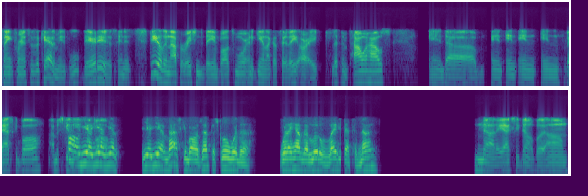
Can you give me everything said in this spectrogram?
St. Frances Academy. Whoop, there it is. And it's still in operation today in Baltimore. And again, like I said, they are a flipping powerhouse and uh in in in in basketball. I'm excuse oh, me. yeah, yeah, yeah. Yeah, yeah, in basketball, is that the school where the where they have that little lady that's a nun? No, they actually don't. But um,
